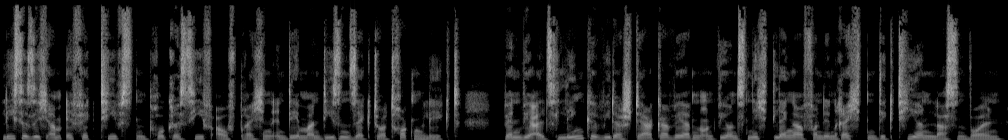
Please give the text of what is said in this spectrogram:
ließe sich am effektivsten progressiv aufbrechen, indem man diesen Sektor trockenlegt, wenn wir als Linke wieder stärker werden und wir uns nicht länger von den Rechten diktieren lassen wollen,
